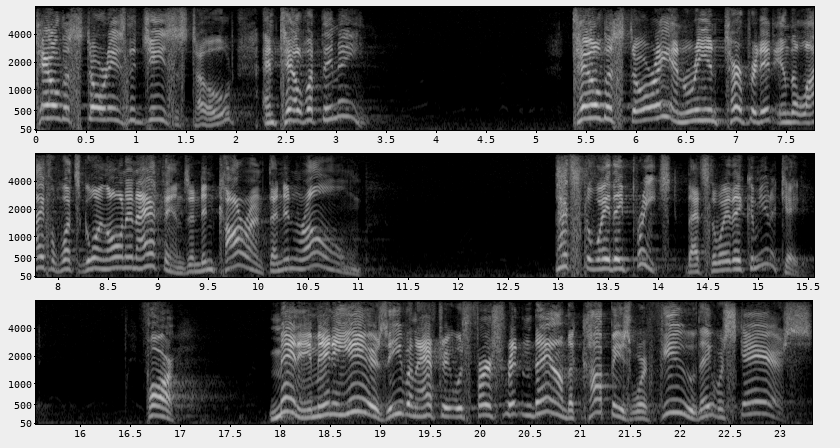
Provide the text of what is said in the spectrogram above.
Tell the stories that Jesus told and tell what they mean. Tell the story and reinterpret it in the life of what's going on in Athens and in Corinth and in Rome. That's the way they preached. That's the way they communicated. For many, many years, even after it was first written down, the copies were few. They were scarce.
